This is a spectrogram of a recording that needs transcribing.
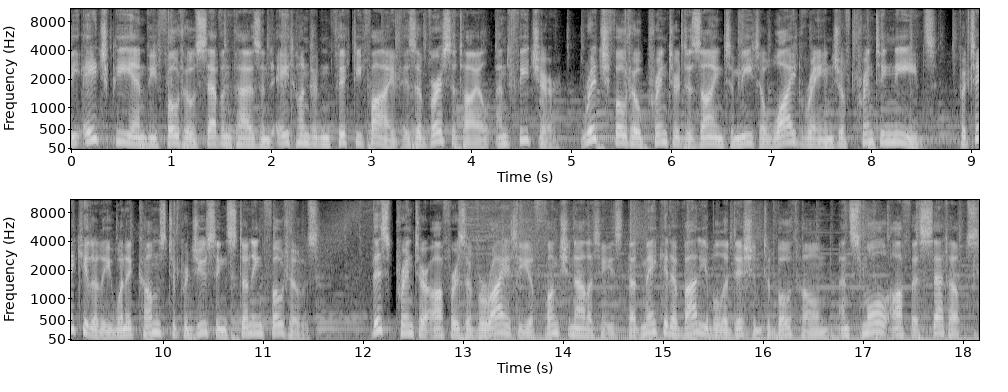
The HP Envy Photo 7855 is a versatile and feature-rich photo printer designed to meet a wide range of printing needs, particularly when it comes to producing stunning photos. This printer offers a variety of functionalities that make it a valuable addition to both home and small office setups.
